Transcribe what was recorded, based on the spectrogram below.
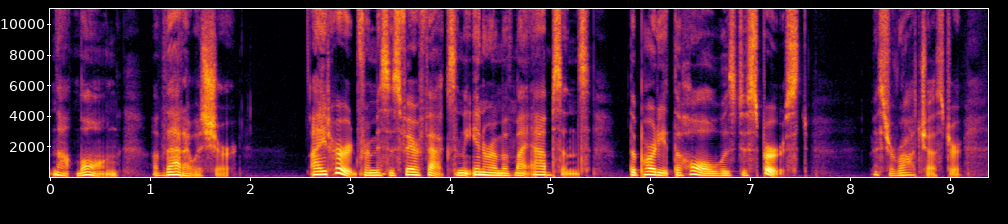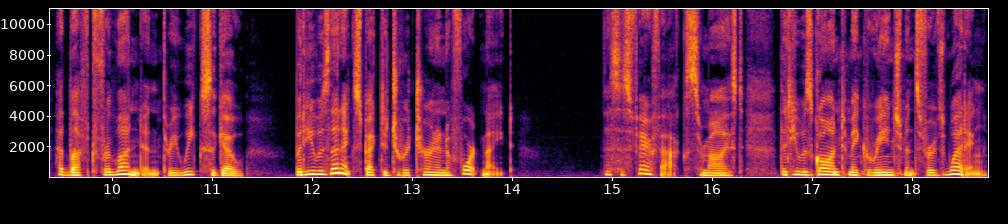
Not long, of that I was sure. I had heard from Mrs. Fairfax in the interim of my absence. The party at the Hall was dispersed. Mr. Rochester had left for London three weeks ago, but he was then expected to return in a fortnight. Mrs. Fairfax surmised that he was gone to make arrangements for his wedding,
